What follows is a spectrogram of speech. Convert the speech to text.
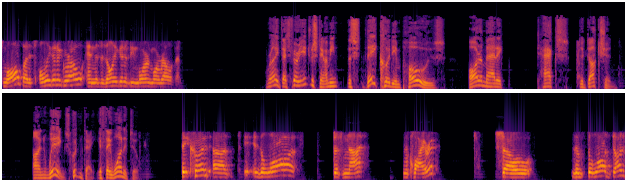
small, but it's only going to grow, and this is only going to be more and more relevant. Right. That's very interesting. I mean, this, they could impose automatic tax deduction on winnings, couldn't they, if they wanted to? They could. Uh, the law does not require it. So the, the law does,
